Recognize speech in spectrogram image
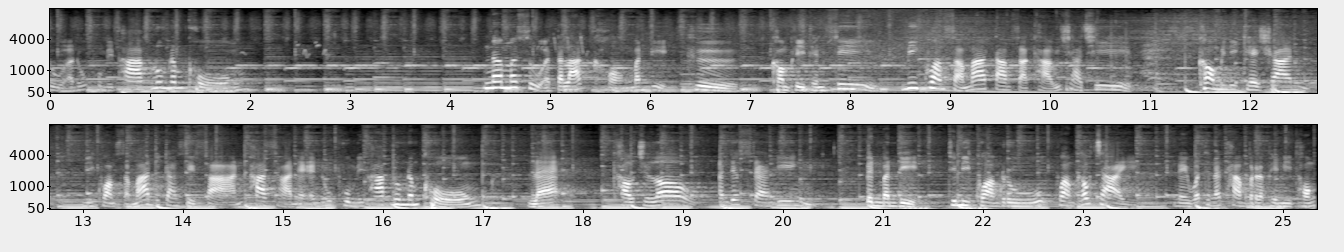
สู่อนุภูมิภาคลุ่มน้ำโขงนำมาสู่อัตลักษณ์ของบัณฑิต คือ competency มีความสามารถตามสาขาวิชาชีพ communication มีความสามารถในการสื่อสารภาษาในอนุภูมิภาคลุ่มน้ำโขง และ cultural understanding เป็นบัณฑิตที่มีความรู้ความเข้าใจในวัฒนธรรมประเพณีท้อง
